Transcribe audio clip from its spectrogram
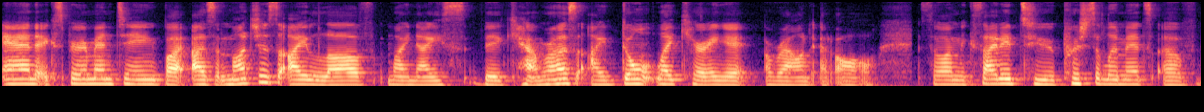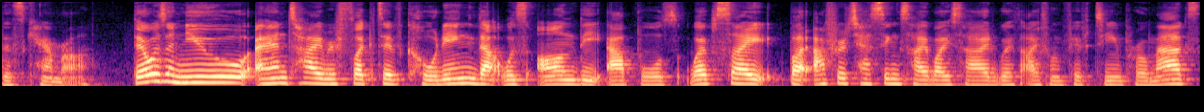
and experimenting, but as much as I love my nice big cameras, I don't like carrying it around at all. So I'm excited to push the limits of this camera. There was a new anti-reflective coating that was on the Apple's website, but after testing side by side with iPhone 15 Pro Max,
